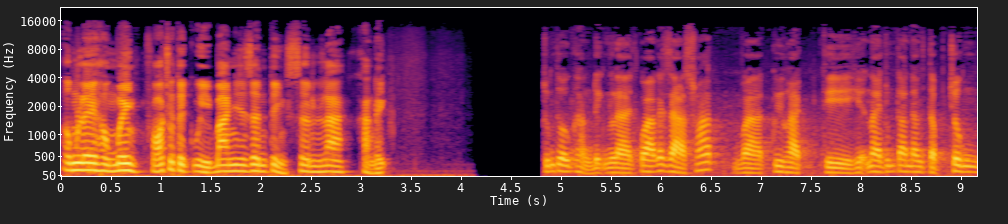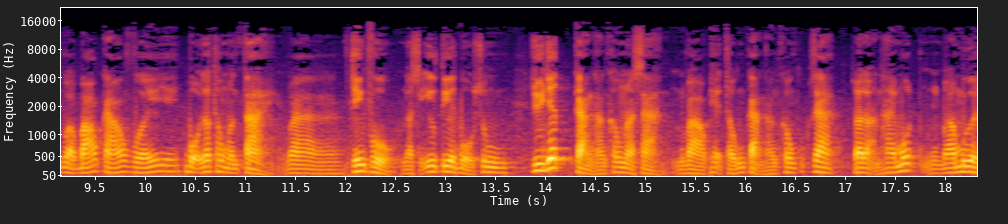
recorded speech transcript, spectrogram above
Ông Lê Hồng Minh, Phó Chủ tịch Ủy ban Nhân dân tỉnh Sơn La khẳng định. Chúng tôi khẳng định là qua cái giả soát và quy hoạch thì hiện nay chúng ta đang tập trung và báo cáo với Bộ Giao thông Vận tải và Chính phủ là sẽ ưu tiên bổ sung duy nhất cảng hàng không là sản vào hệ thống cảng hàng không quốc gia giai đoạn 21-30.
